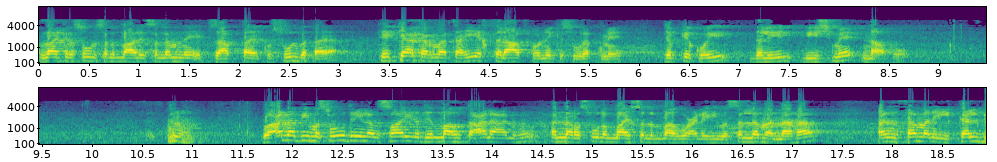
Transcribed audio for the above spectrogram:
اللہ کے رسول صلی اللہ علیہ وسلم نے ایک ضابطہ، ایک اصول بتایا کہ کیا کرنا چاہیے اختلاف ہونے کی صورت میں، جبکہ کوئی دلیل بیچ میں نہ ہو۔ وعن ابي مسعود الانصاري رضي الله تعالى عنه ان رسول الله صلى الله عليه وسلم نهى عن ثمن الكلب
